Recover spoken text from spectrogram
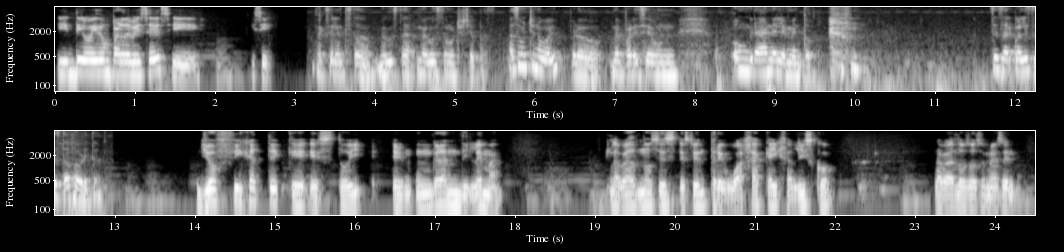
Y digo, he ido un par de veces y, y sí. Excelente estado. Me gusta, me gusta mucho Chiapas. Hace mucho no voy, pero me parece un, un gran elemento. César, ¿cuál es tu estado favorito? Yo fíjate que estoy en un gran dilema. La verdad no sé, estoy entre Oaxaca y Jalisco. La verdad los dos se me hacen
